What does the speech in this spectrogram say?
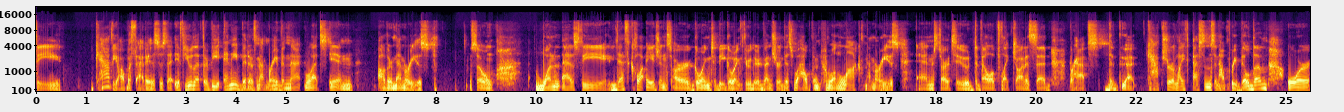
The caveat with that is is that if you let there be any bit of memory, then that lets in other memories. So one as the death claw agents are going to be going through their adventure this will help them to unlock memories and start to develop like john has said perhaps the uh, capture life essence and help rebuild them or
